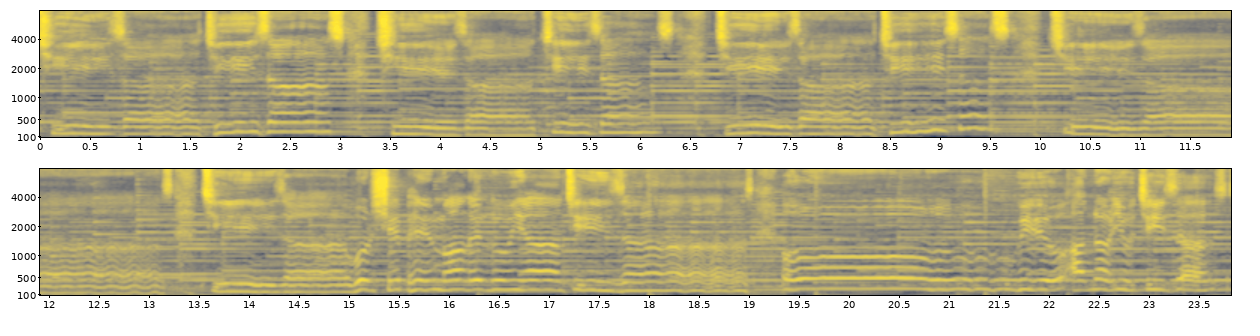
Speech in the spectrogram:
Jesus, Jesus, Jesus, Jesus, Jesus, Jesus, Jesus, Jesus. Worship Him, Hallelujah, Jesus. Oh, we honor you, Jesus.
